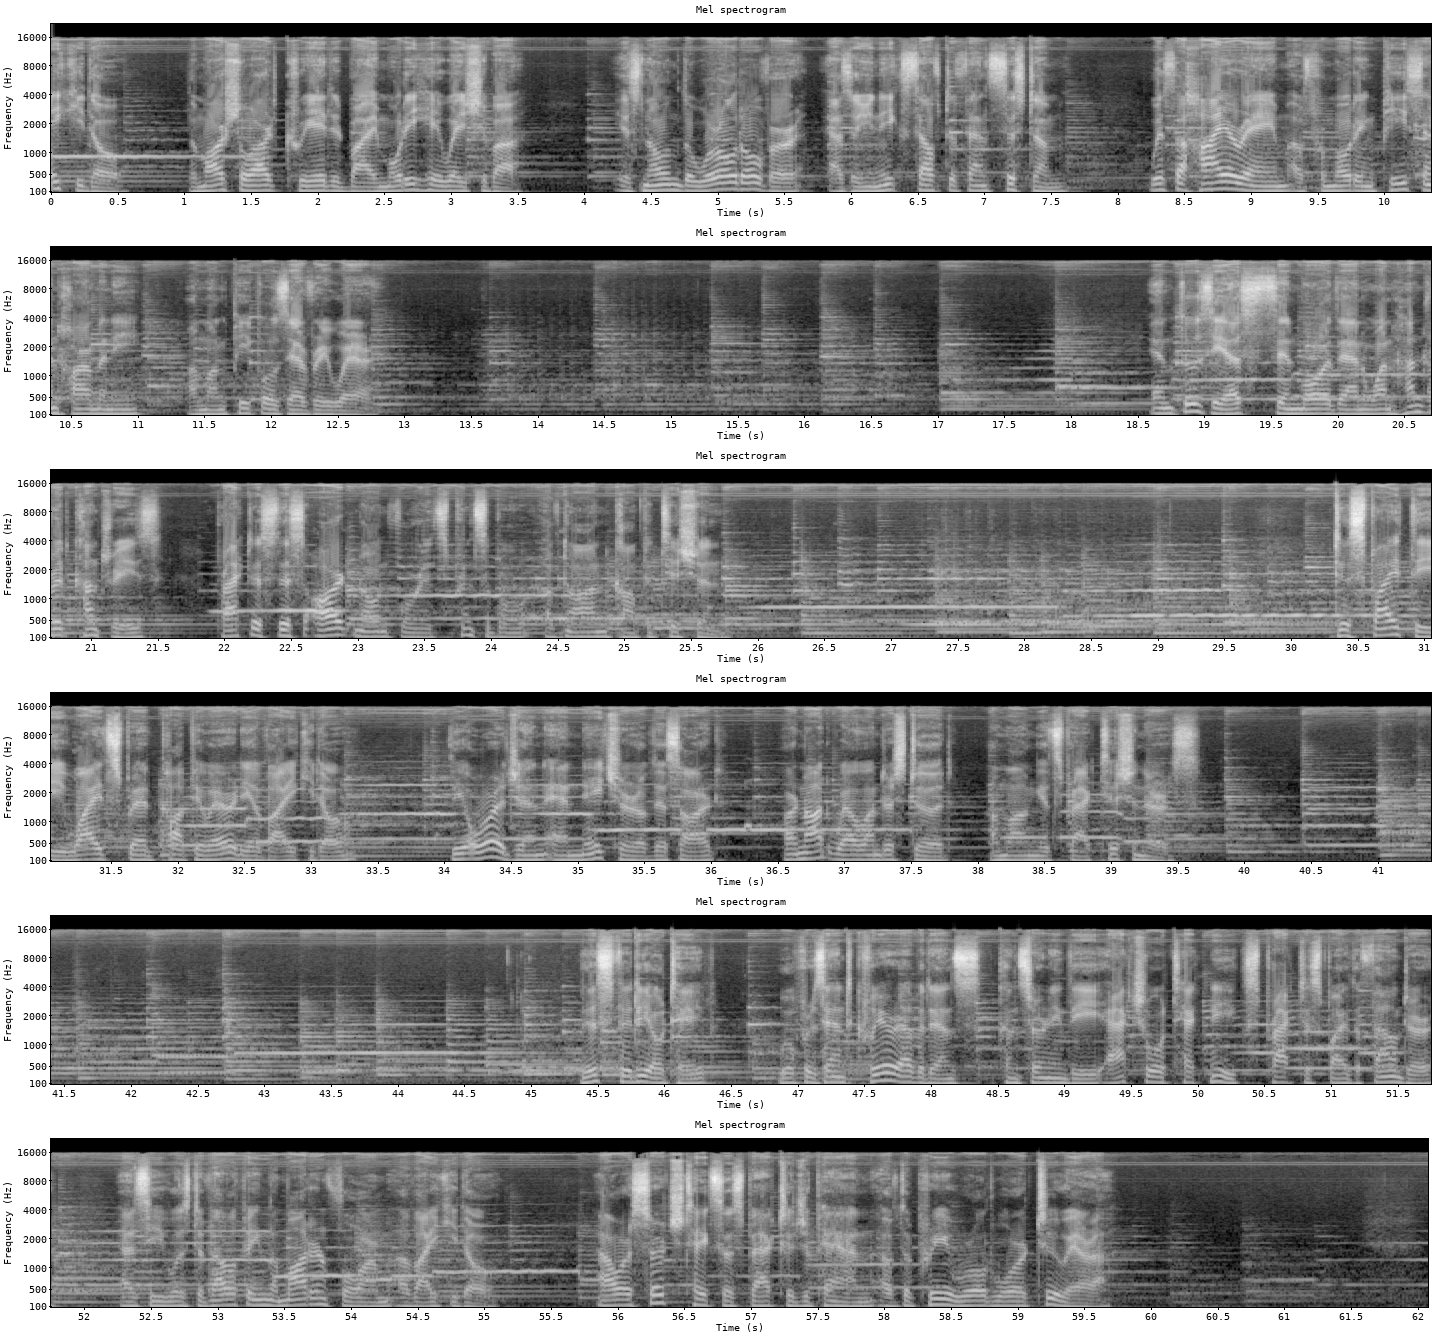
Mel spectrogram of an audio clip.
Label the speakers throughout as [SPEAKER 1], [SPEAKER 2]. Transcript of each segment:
[SPEAKER 1] Aikido, the martial art created by Morihei Ueshiba, is known the world over as a unique self-defense system with the higher aim of promoting peace and harmony among peoples everywhere. Enthusiasts in more than 100 countries practice this art known for its principle of non-competition. Despite the widespread popularity of Aikido, the origin and nature of this art are not well understood among its practitioners. This videotape will present clear evidence concerning the actual techniques practiced by the founder as he was developing the modern form of Aikido. Our search takes us back to Japan of the pre-World War II era.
